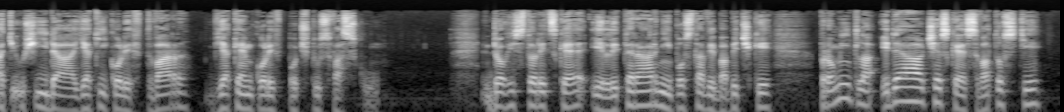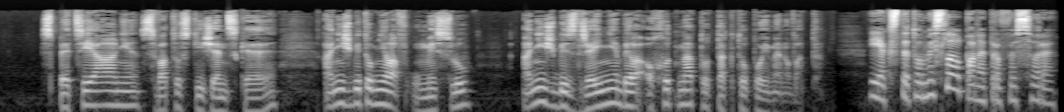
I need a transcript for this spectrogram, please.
ať už jí dá jakýkoliv tvar v jakémkoliv počtu svazků. Do historické i literární postavy babičky promítla ideál české svatosti, speciálně svatosti ženské, aniž by to měla v úmyslu, aniž by zřejmě byla ochotna to takto pojmenovat. Jak jste to myslel, pane profesore?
